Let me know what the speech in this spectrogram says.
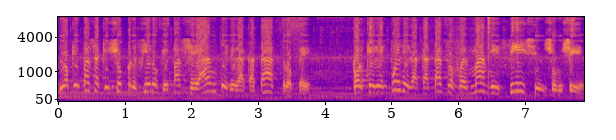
Lo que pasa es que yo prefiero que pase antes de la catástrofe, porque después de la catástrofe es más difícil surgir.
